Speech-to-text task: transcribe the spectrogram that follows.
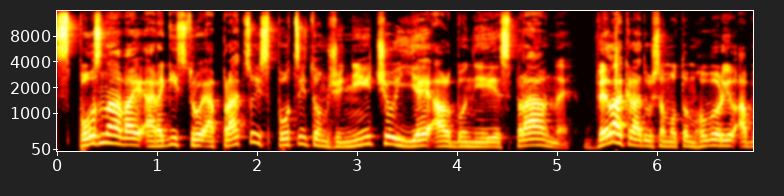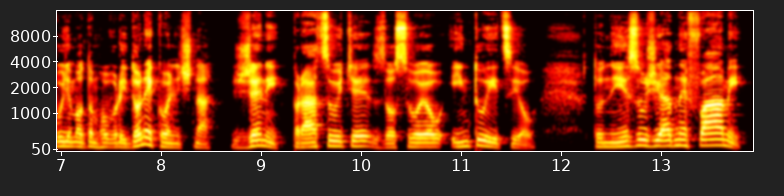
Spoznávaj a registruj a pracuj s pocitom, že niečo je alebo nie je správne. Veľakrát už som o tom hovoril a budem o tom hovoriť do nekonečna. Ženy, pracujte so svojou intuíciou. To nie sú žiadne fámy.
